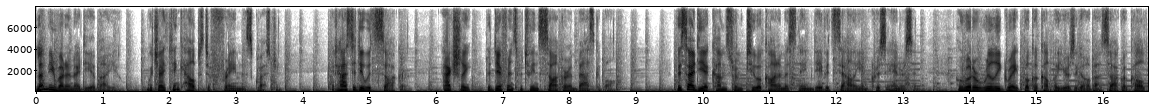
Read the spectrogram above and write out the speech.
Let me run an idea by you, which I think helps to frame this question. It has to do with soccer. Actually, the difference between soccer and basketball. This idea comes from two economists named David Sally and Chris Anderson, who wrote a really great book a couple years ago about soccer called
